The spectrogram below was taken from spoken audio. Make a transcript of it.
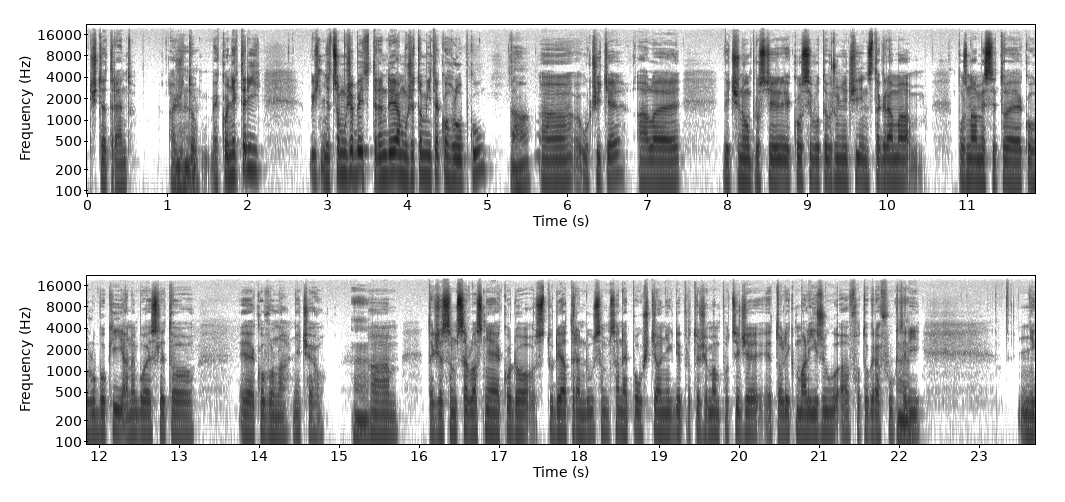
Když to je trend. A mm-hmm. že to... Mhm. Jako některý... Víš, něco může být trendy a může to mít jako hloubku. Aha. Uh, určitě, ale většinou prostě jako si otevřu něčí Instagram a poznám, jestli to je jako hluboký, anebo jestli to je jako vlna něčeho. Hmm. Um, takže jsem se vlastně jako do studia trendů jsem se nepouštěl nikdy, protože mám pocit, že je tolik malířů a fotografů, který hmm.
